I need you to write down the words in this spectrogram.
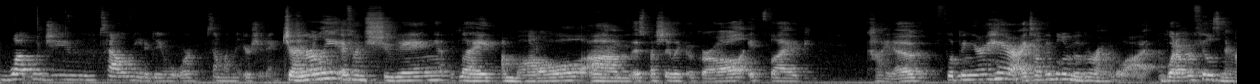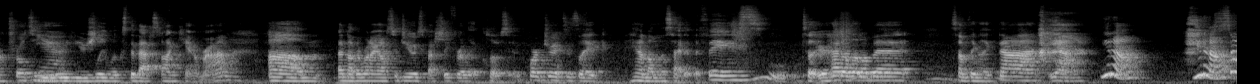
what would you tell me to do or someone that you're shooting? Generally, if I'm shooting like a model, um, especially like a girl, it's like kind of flipping your hair. I tell people to move around a lot. Whatever feels natural to you usually looks the best on camera. Um, another one I also do, especially for like close in portraits, is like hand on the side of the face, Ooh. tilt your head a little bit, something like that. Yeah, you know, you know. So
